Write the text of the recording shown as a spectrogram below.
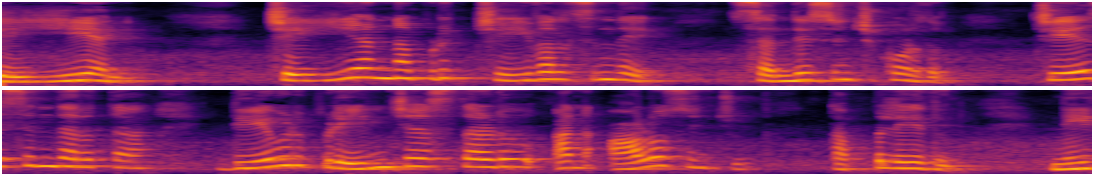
చెయ్యి అని. చెయ్యి అన్నప్పుడు చేయవలసిందే సందేశించకూడదు. చేసిన తర్వాత దేవుడు ఇప్పుడు ఏం చేస్తాడు అని ఆలోచించు. తప్పలేదు. నీ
